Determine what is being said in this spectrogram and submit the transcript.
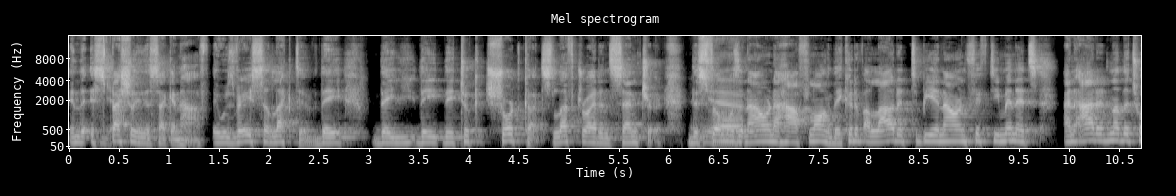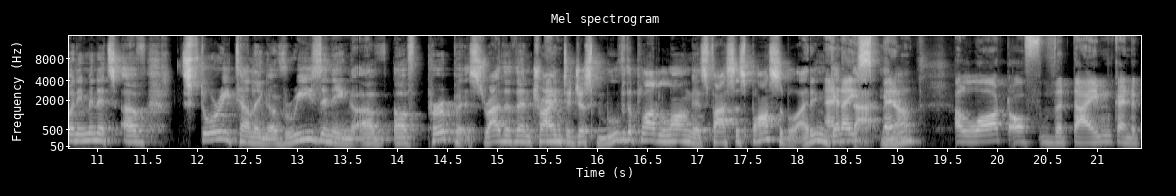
In the especially in the second half. It was very selective. They they they they took shortcuts left, right, and center. This film was an hour and a half long. They could have allowed it to be an hour and fifty minutes and added another twenty minutes of storytelling, of reasoning, of of purpose, rather than trying to just move the plot along as fast as possible. I didn't get I that. You know. a lot of the time kind of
